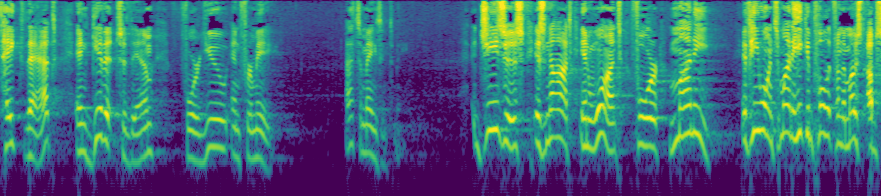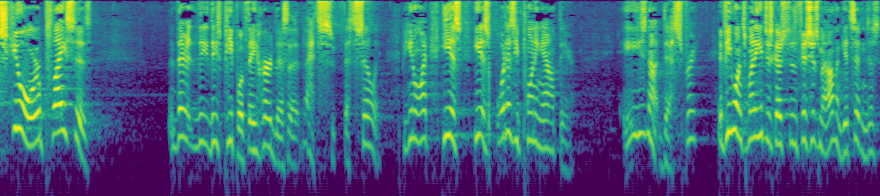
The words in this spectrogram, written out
take that and give it to them for you and for me. That's amazing to me. Jesus is not in want for money. If he wants money, he can pull it from the most obscure places. The, these people, if they heard this, uh, that's, that's silly. But you know what? He is, he is, what is he pointing out there? He's not desperate. If he wants money, he just goes to the fish's mouth and gets it and just,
